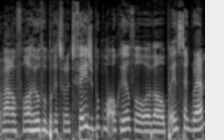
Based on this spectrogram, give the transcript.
waren vooral heel veel berichten vanuit Facebook, maar ook heel veel eh, wel op Instagram.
